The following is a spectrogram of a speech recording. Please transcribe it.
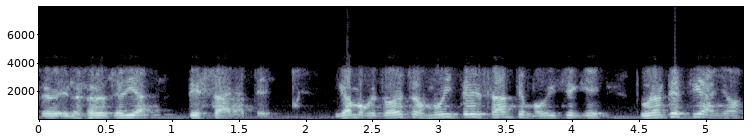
cervecería de Zárate. Digamos que todo esto es muy interesante porque dice que durante este año,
